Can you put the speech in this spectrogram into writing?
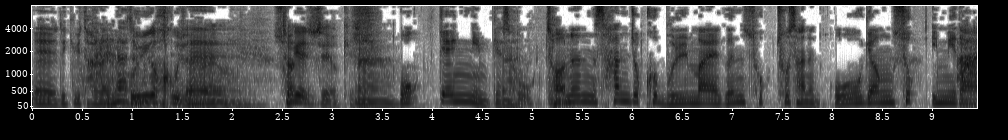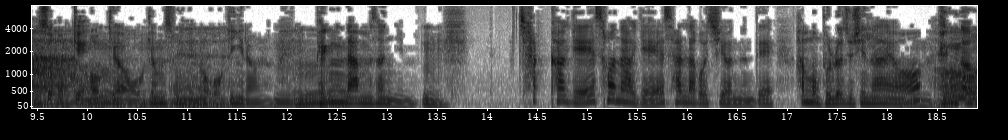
네, 느낌이 달라요. 의미가 확 오잖아요. 네. 소개해 주세요, 계속. 네. 옥갱님께서 저는 산 좋고 물 맑은 속초 사는 오경숙입니다. 아, 그래서 옥갱. 오경 오경숙님은 옥갱이라고 하는. 음. 백남선님 음. 착하게 선하게 살라고 지었는데 한번 불러주시나요? 음, 백남선.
